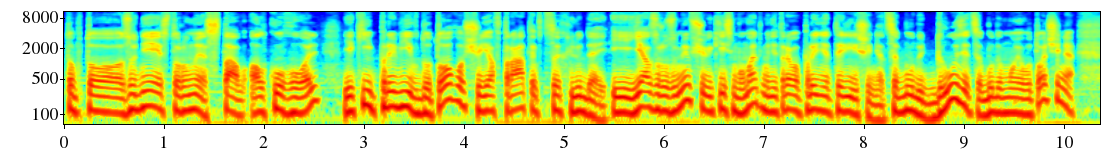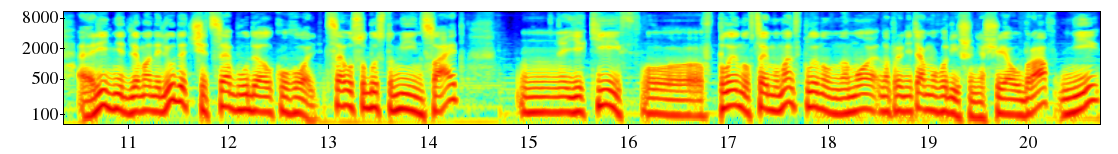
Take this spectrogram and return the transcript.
Тобто, з однієї сторони став алкоголь, який привів до того, що я втратив цих людей. І я зрозумів, що в якийсь момент мені треба прийняти рішення: це будуть друзі, це буде моє оточення, е, рідні для мене люди, чи це буде алкоголь. Це особисто мій інсайт. Який вплинув в цей момент вплинув на моє на прийняття мого рішення, що я обрав ні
